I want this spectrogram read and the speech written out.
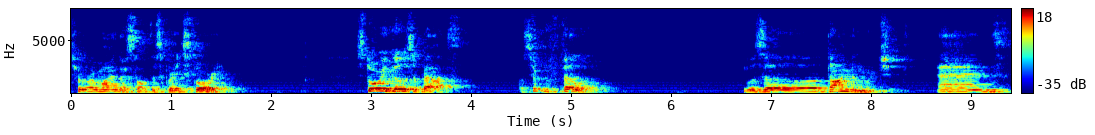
to remind ourselves this great story. Story goes about a certain fellow. He was a diamond merchant and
